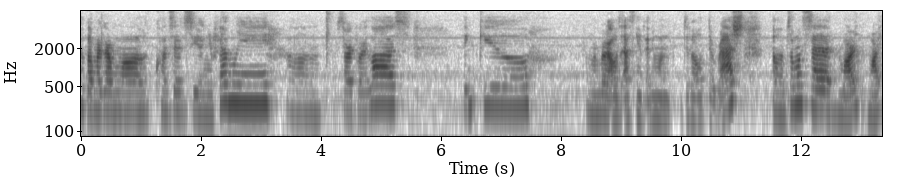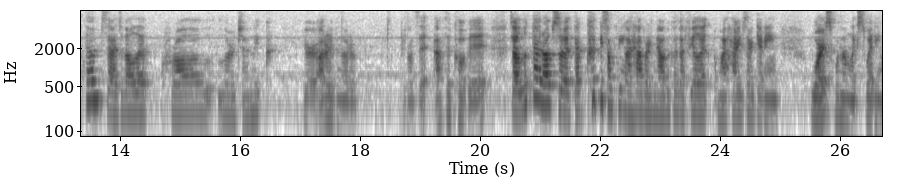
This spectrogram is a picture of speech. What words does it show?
about my grandma. To you and your family. Um, sorry for your loss. Thank you. Remember, I was asking if anyone developed a rash. Um, someone said Mar Martha said I developed crawlergenic. Your I don't even know how to pronounce it after COVID. So I looked that up. So that could be something I have right now because I feel like my hives are getting worse when I'm like sweating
